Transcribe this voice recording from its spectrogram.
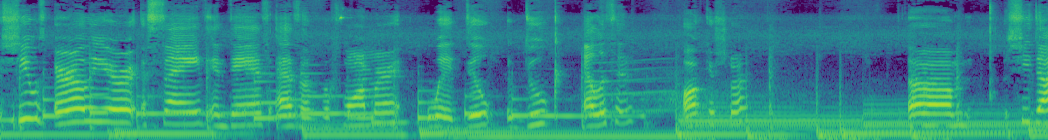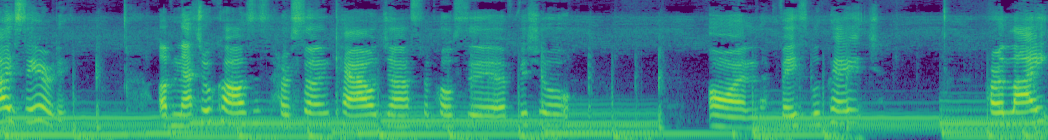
she was earlier sang and danced as a performer with Duke Duke Ellington Orchestra. Um, she died Saturday of natural causes. Her son Cal Johnson posted official on Facebook page. Her light,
